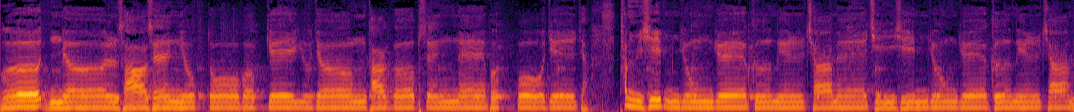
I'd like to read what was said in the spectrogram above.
원멸 사생육도 법계 유정 다급생내 법보제자 탐심중죄 금일참회 진심중죄 금일참회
